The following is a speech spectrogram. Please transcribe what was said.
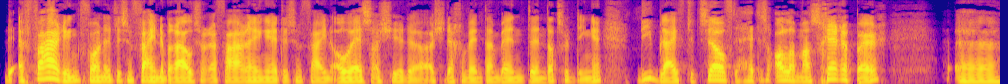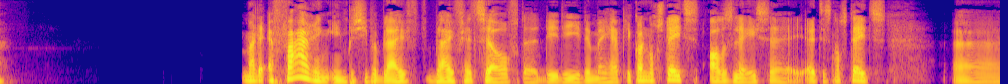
de ervaring van het is een fijne browserervaring, het is een fijn OS als je, de, als je daar gewend aan bent en dat soort dingen, die blijft hetzelfde. Het is allemaal scherper. eh, maar de ervaring in principe blijft, blijft hetzelfde die, die je ermee hebt. Je kan nog steeds alles lezen. Het is nog steeds eh,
